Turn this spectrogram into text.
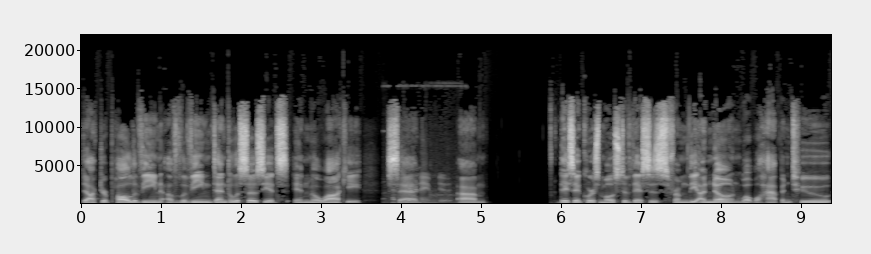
Dr. Paul Levine of Levine Dental Associates in Milwaukee said. Name, um, they say, of course, most of this is from the unknown. What will happen to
